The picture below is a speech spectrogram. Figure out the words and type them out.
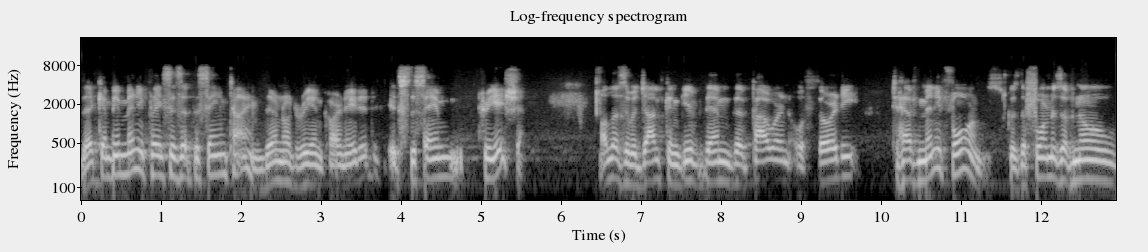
there can be many places at the same time, they're not reincarnated, it's the same creation. Allah can give them the power and authority to have many forms because the form is of no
